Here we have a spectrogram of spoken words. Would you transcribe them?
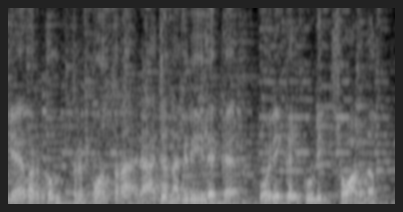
ഏവർക്കും തൃപ്പൂണിത്തറ രാജനഗരിയിലേക്ക് ഒരിക്കൽ കൂടി സ്വാഗതം.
